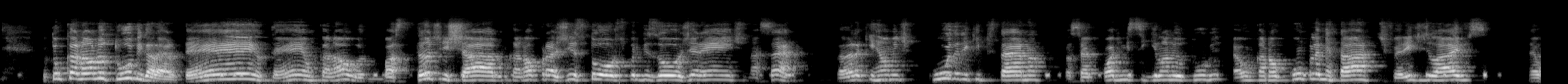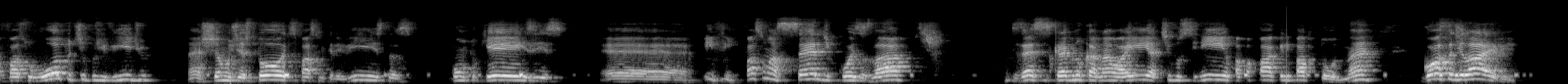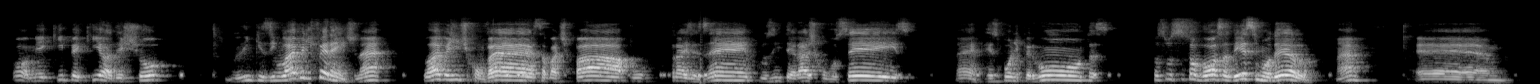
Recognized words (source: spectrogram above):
Eu tenho um canal no YouTube, galera. Tenho, tenho um canal bastante nichado, um canal para gestor, supervisor, gerente, tá certo? Galera que realmente cuida de equipe externa, tá certo? Pode me seguir lá no YouTube. É um canal complementar, diferente de lives. Né? Eu faço um outro tipo de vídeo, né? chamo gestores, faço entrevistas, conto cases, é... enfim, faço uma série de coisas lá. Se quiser, se inscreve no canal aí, ativa o sininho, papapá, aquele papo todo, né? Gosta de live? Pô, minha equipe aqui, ó, deixou linkzinho. Live é diferente, né? Live a gente conversa, bate papo, traz exemplos, interage com vocês, né? responde perguntas. Então, se você só gosta desse modelo, né? É,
